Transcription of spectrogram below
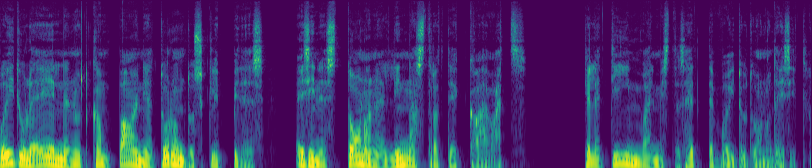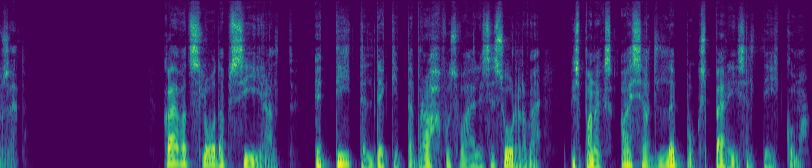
võidule eelnenud kampaania turundusklippides esines toonane linnastrateeg Kaevats, kelle tiim valmistas ette võidu toonud esitlused. Kaevats loodab siiralt, et tiitel tekitab rahvusvahelise surve, mis paneks asjad lõpuks päriselt liikuma.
